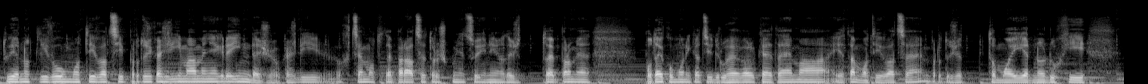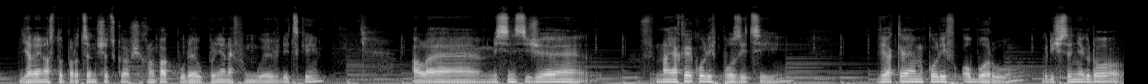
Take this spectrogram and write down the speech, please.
tu jednotlivou motivaci, protože každý máme někde jinde. Že? Každý chceme od té práce trošku něco jiného, takže to je pro mě po té komunikaci druhé velké téma je ta motivace, protože to moje jednoduchý dělej na 100% všechno a všechno pak půjde, úplně nefunguje vždycky. Ale myslím si, že na jakékoliv pozici, v jakémkoliv oboru, když se někdo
